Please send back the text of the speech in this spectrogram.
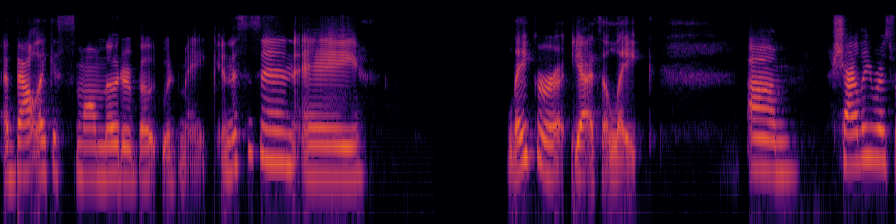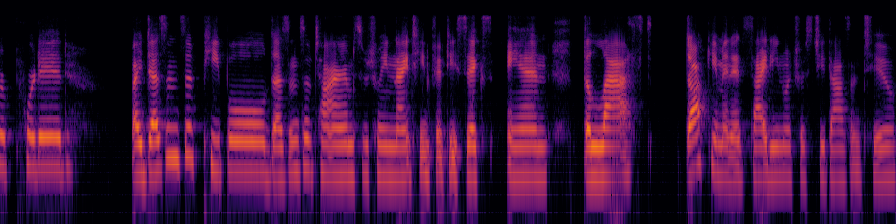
about like a small motorboat would make. And this is in a lake or, yeah, it's a lake. Um, Charlie was reported by dozens of people, dozens of times between 1956 and the last documented sighting, which was 2002.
